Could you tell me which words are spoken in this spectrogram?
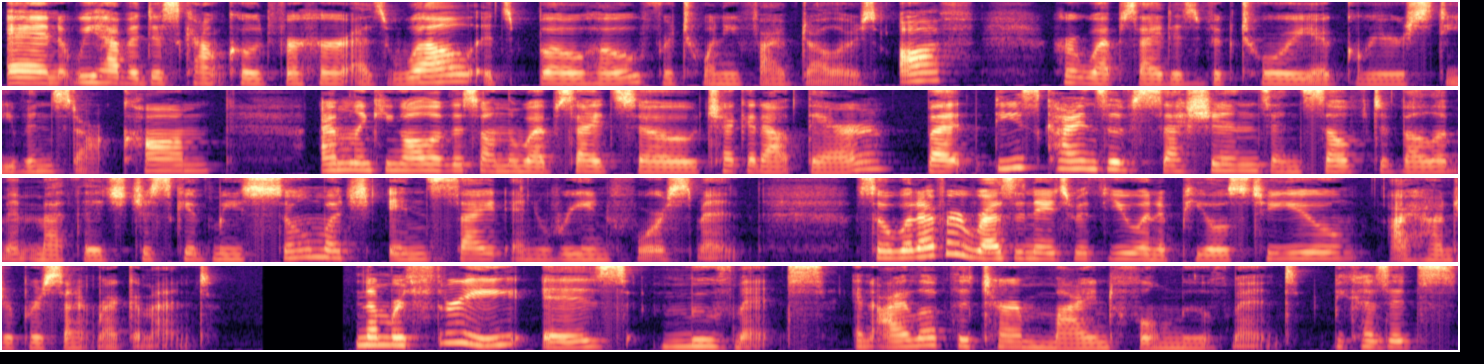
And we have a discount code for her as well. It's BOHO for $25 off. Her website is victoriagreerstephens.com. I'm linking all of this on the website, so check it out there. But these kinds of sessions and self development methods just give me so much insight and reinforcement. So, whatever resonates with you and appeals to you, I 100% recommend. Number three is movement. And I love the term mindful movement because it's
